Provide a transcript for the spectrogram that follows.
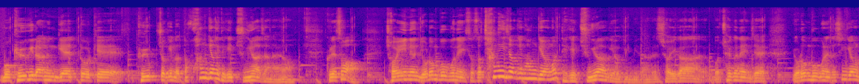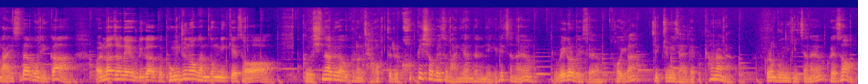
뭐 교육이라는 게 또 이렇게 교육적인 어떤 환경이 되게 중요하잖아요. 그래서 저희는 이런 부분에 있어서 창의적인 환경을 되게 중요하게 여깁니다. 그래서 저희가 뭐 최근에 이제 이런 부분에서 신경을 많이 쓰다 보니까 얼마 전에 우리가 그 봉준호 감독님께서 그 시나리오하고 그런 작업들을 커피숍에서 많이 한다는 얘기를 했잖아요. 왜 그러겠어요? 거기가 집중이 잘 되고 편안하고 그런 분위기 있잖아요. 그래서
